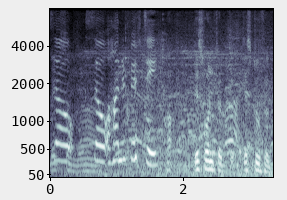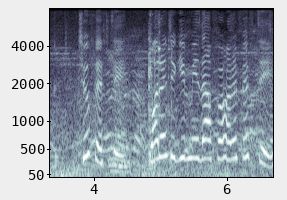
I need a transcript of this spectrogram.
so sound, yeah. so 150 No, This 150, this 250. 250 why don't you give me that for 150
